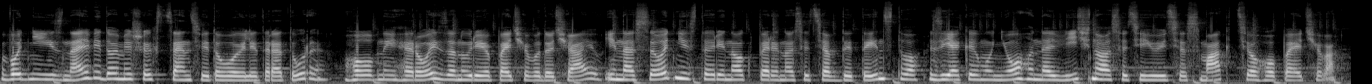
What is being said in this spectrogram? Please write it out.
В одній із найвідоміших сцен світової літератури головний герой занурює печиво до чаю і на сотні сторінок переноситься в дитинство, з яким у нього навічно асоціюється смак цього печива.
